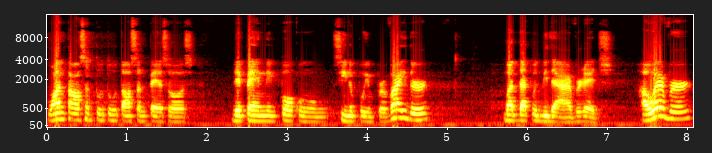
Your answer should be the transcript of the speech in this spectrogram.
1,000 to 2,000 pesos depending po kung sino po yung provider, but that would be the average. However,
